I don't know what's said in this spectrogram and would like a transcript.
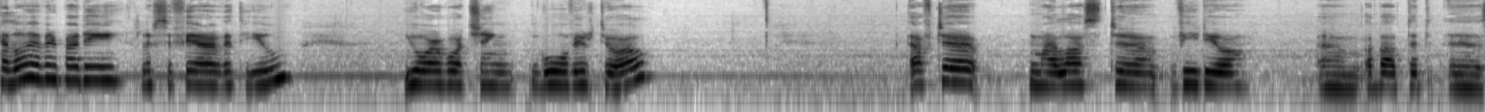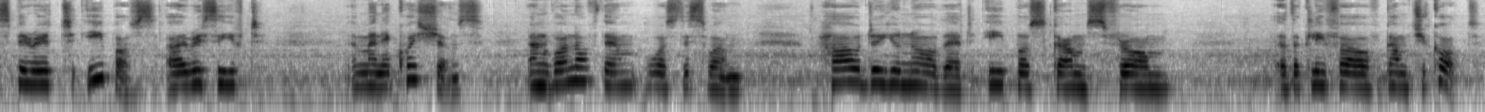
Hello everybody, Lucifera with you. You are watching Go Virtual. After my last uh, video um, about the uh, spirit Ipos, I received many questions and one of them was this one. How do you know that Ipos comes from uh, the cliff of Gamchicoth?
